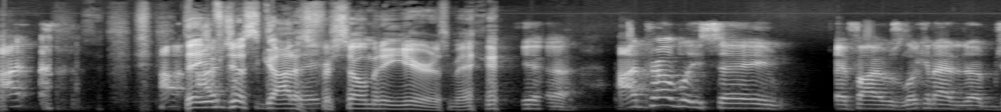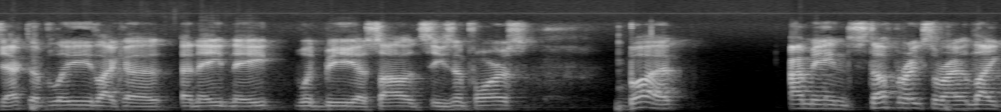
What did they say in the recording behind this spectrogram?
I, I They've I'd just got us for so many years, man. Yeah, I'd probably say if I was looking at it objectively, like a an eight and eight would be a solid season for us. But I mean, stuff breaks the right. Like,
